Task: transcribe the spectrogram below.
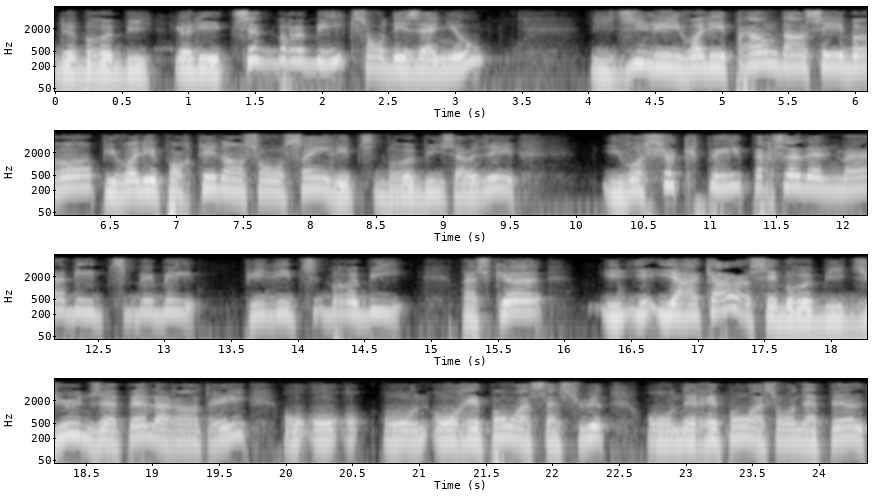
de brebis. Il y a les petites brebis qui sont des agneaux. Il dit, il va les prendre dans ses bras, puis il va les porter dans son sein, les petites brebis. Ça veut dire, il va s'occuper personnellement des petits bébés, puis des petites brebis, parce que il, a à cœur ces brebis. Dieu nous appelle à rentrer, on, répond à sa suite, on répond à son appel,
